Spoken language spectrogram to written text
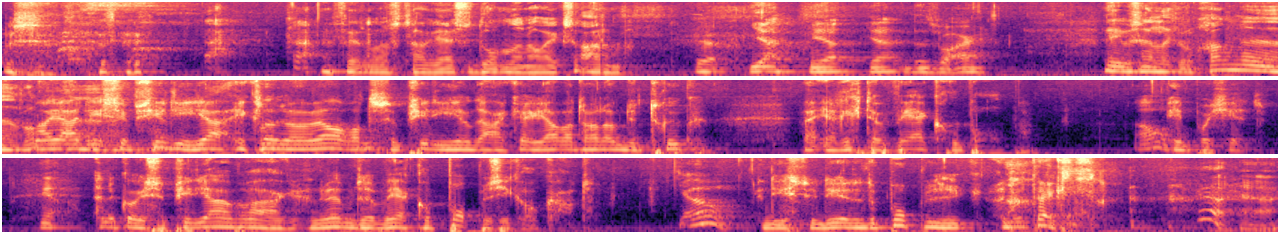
Dus, En verder was het, hou jij zo dom, dan hou ik arm. ja. Ja, ja, ja, dat is waar. Hé, we zijn lekker op gang, eh Rob. Nou ja, die subsidie, ja, ik geloof dat we wel wat subsidie hier en daar kregen. Ja, want we hadden ook de truc. Wij richten werkgroepen op Oh, in Pochet. Ja. En dan kon je subsidie aanvragen. En we hebben de werk op popmuziek ook gehad. Oh. En die studeerde de popmuziek en de tekst. Ja, ja.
